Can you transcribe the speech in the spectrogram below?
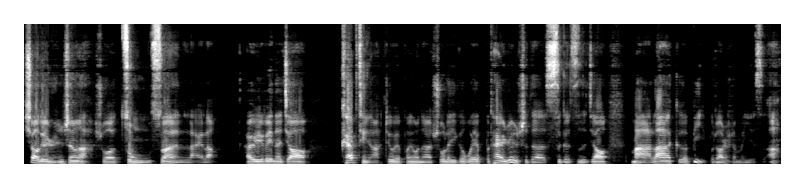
笑对人生啊，说总算来了。还有一位呢叫 Captain 啊，这位朋友呢说了一个我也不太认识的四个字，叫马拉隔壁，不知道是什么意思啊。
